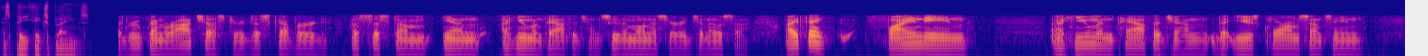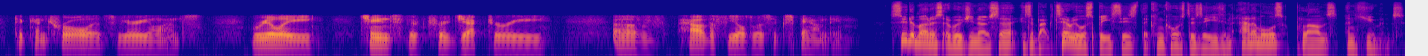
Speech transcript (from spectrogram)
as Pete explains. A group in Rochester discovered a system in a human pathogen, Pseudomonas aeruginosa. I think finding a human pathogen that used quorum sensing to control its virulence really changed the trajectory of how the field was expanding. Pseudomonas aeruginosa is a bacterial species that can cause disease in animals, plants, and humans.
